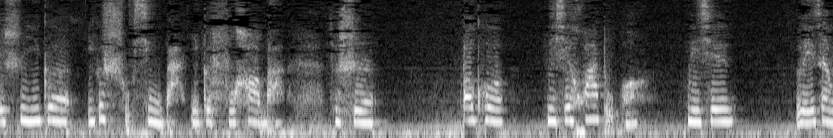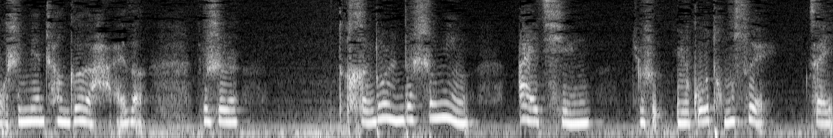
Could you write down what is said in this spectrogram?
也是一个一个属性吧，一个符号吧，就是包括那些花朵，那些围在我身边唱歌的孩子，就是很多人的生命、爱情，就是与国同岁，在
